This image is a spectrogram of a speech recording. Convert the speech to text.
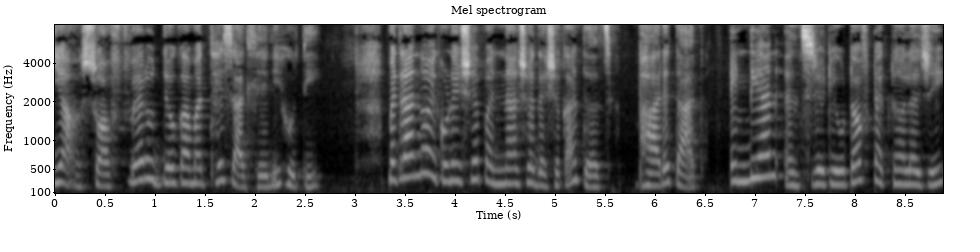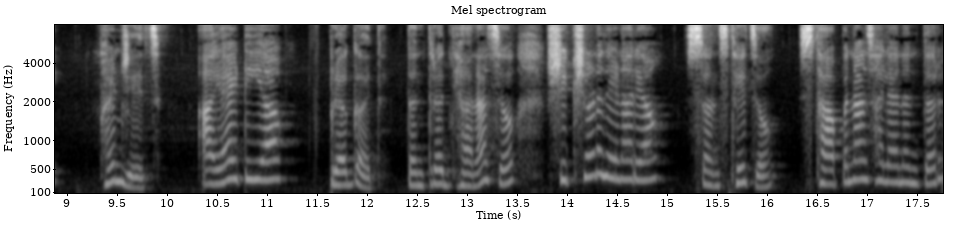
या सॉफ्टवेअर उद्योगामध्ये साधलेली होती. मित्रांनो एकोणीसशे पन्नासच्या दशकातच भारतात इंडियन इन्स्टिट्यूट ऑफ टेक्नॉलॉजी म्हणजेच आय आय टी या प्रगत तंत्रज्ञानाचं शिक्षण देणाऱ्या संस्थेचं स्थापना झाल्यानंतर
